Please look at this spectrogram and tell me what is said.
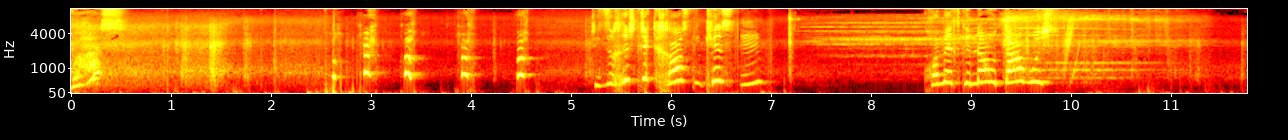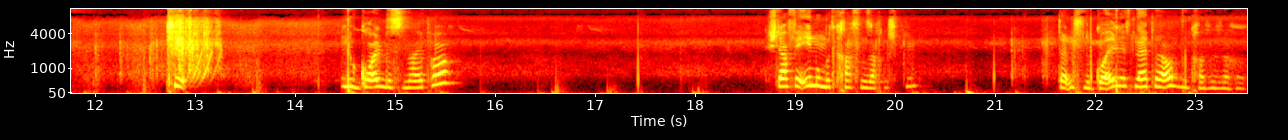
Was? krass, die Kisten kommen jetzt genau da, wo ich. Okay. Eine goldene Sniper. Ich darf ja eh nur mit krassen Sachen spielen. Dann ist eine goldene Sniper auch eine krasse Sache.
